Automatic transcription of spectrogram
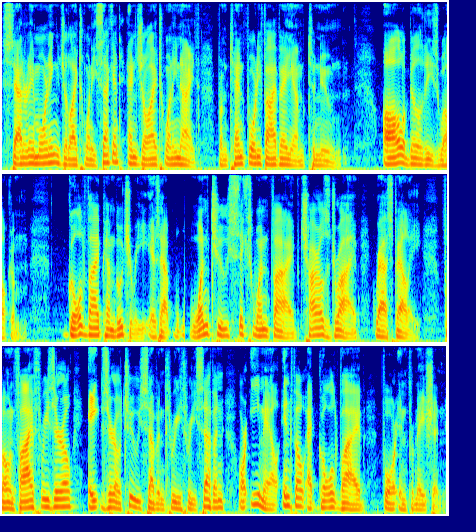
Saturday morning, July 22nd and July 29th from 10:45 a.m. to noon. All abilities welcome. Gold Vibe Kombuchery is at 12615 Charles Drive, Grass Valley. Phone 530-802-7337 or email info at goldvibe.com for information.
